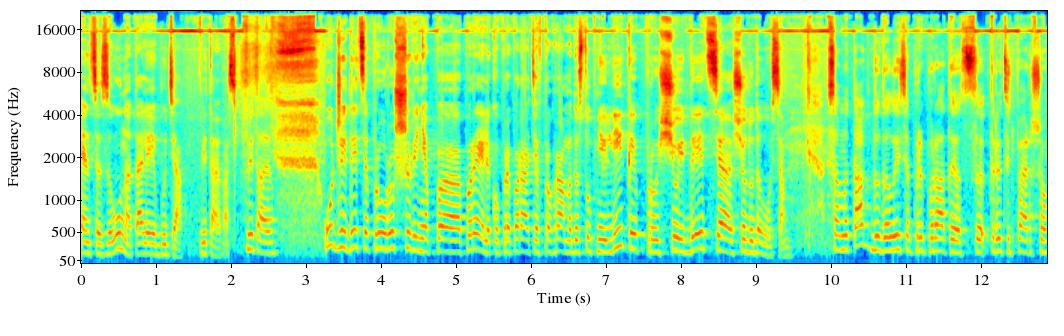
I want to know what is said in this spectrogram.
НСЗУ Наталії Будяк. Вітаю вас. Вітаю. Отже, йдеться про розширення переліку препаратів програми Доступні ліки. Про що йдеться, що додалося? Саме так додалися препарати з 31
